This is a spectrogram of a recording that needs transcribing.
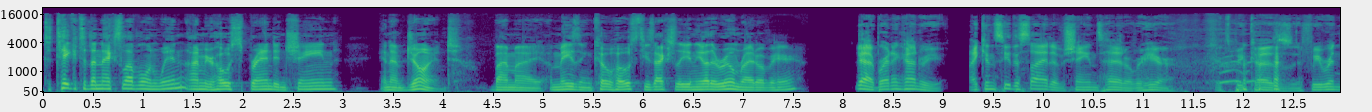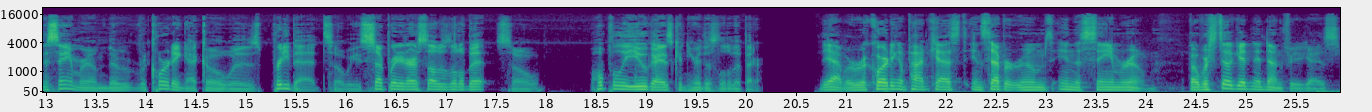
To take it to the next level and win, I'm your host, Brandon Shane, and I'm joined by my amazing co host. He's actually in the other room right over here. Yeah, Brandon Condry. I can see the side of Shane's head over here. It's because if we were in the same room, the recording echo was pretty bad. So we separated ourselves a little bit. So hopefully you guys can hear this a little bit better. Yeah, we're recording a podcast in separate rooms in the same room, but we're still getting it done for you guys.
